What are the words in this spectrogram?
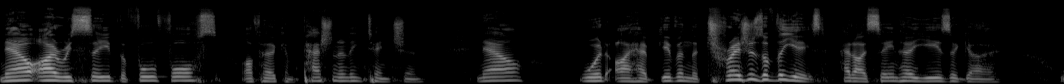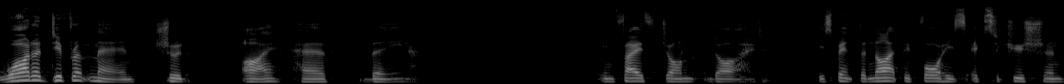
Now I receive the full force of her compassionate intention. Now would I have given the treasures of the East had I seen her years ago. What a different man should I have been. In faith, John died. He spent the night before his execution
